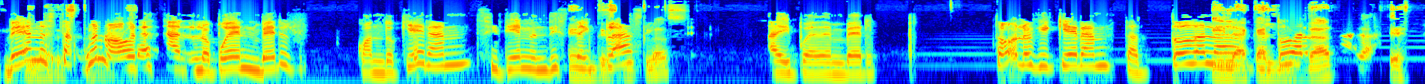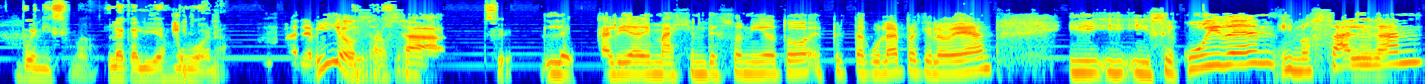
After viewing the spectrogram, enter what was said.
Vean, Star- Star bueno, Wars. ahora están, lo pueden ver cuando quieran. Si tienen Disney, Plus, ahí pueden ver todo lo que quieran. Está toda la, Y la está calidad es buenísima. La calidad es muy Es- buena. maravillosa. O sea, Sí. la calidad de imagen, de sonido, todo espectacular para que lo vean y, y- y se cuiden y no salgan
